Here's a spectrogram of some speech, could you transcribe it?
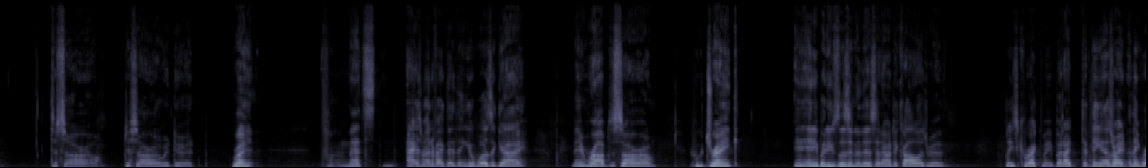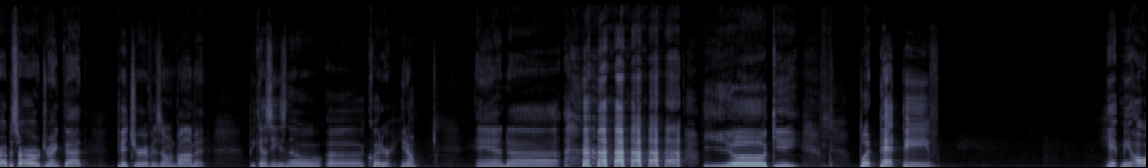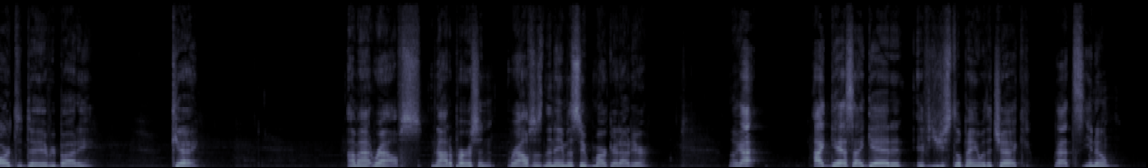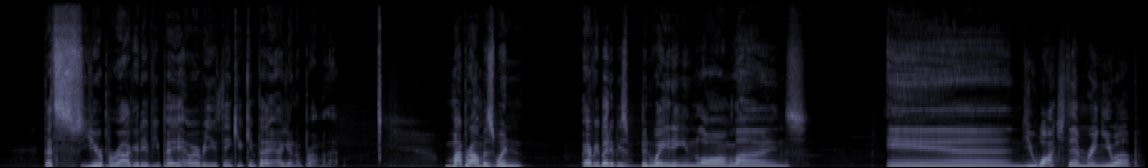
Desaro. Desaro would do it, right? And that's, as a matter of fact, I think it was a guy named Rob Desaro who drank. And anybody who's listening to this that I went to college with, please correct me, but I think that's right. I think Rob Desaro drank that pitcher of his own vomit because he's no uh, quitter, you know? And uh, yucky. But pet peeve hit me hard today, everybody. Okay. I'm at Ralph's. Not a person. Ralph's is the name of the supermarket out here. Like I I guess I get it if you're still paying with a check that's you know that's your prerogative. You pay however you think you can pay. I got no problem with that. My problem is when everybody's been waiting in long lines and you watch them ring you up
